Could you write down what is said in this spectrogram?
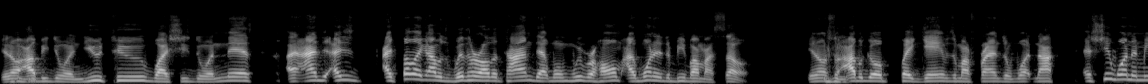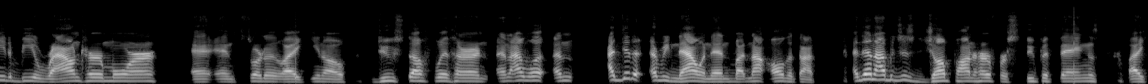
You know, mm-hmm. I'll be doing YouTube while she's doing this. I, I, I just I felt like I was with her all the time. That when we were home, I wanted to be by myself. You know, mm-hmm. so I would go play games with my friends or whatnot, and she wanted me to be around her more and, and sort of like you know do stuff with her. And, and I was and I did it every now and then, but not all the time. And then I would just jump on her for stupid things like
